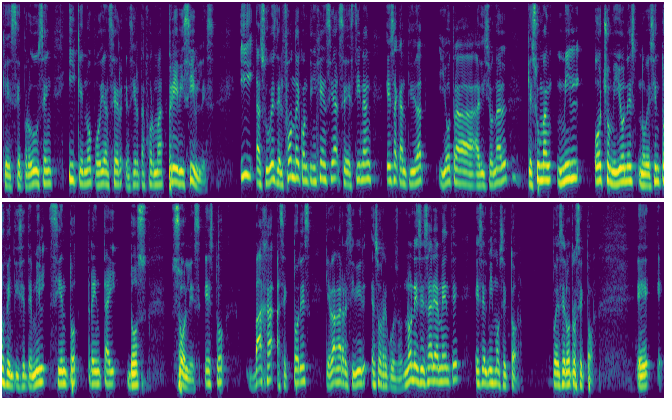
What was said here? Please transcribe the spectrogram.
que se producen y que no podían ser en cierta forma previsibles. Y a su vez del fondo de contingencia se destinan esa cantidad y otra adicional que suman 1.8.927.132 soles. Esto baja a sectores que van a recibir esos recursos. No necesariamente es el mismo sector, puede ser otro sector. Eh,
